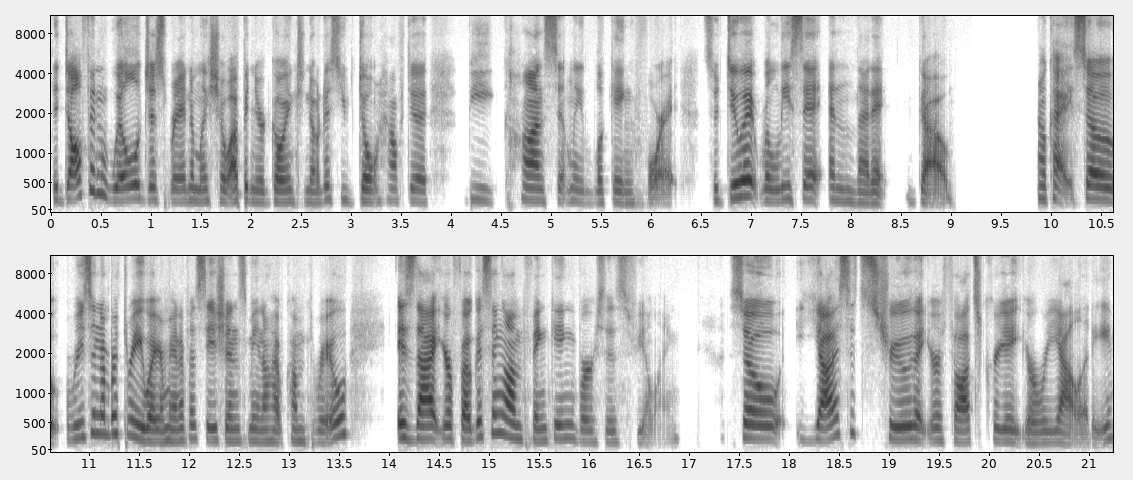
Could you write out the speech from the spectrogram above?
The dolphin will just randomly show up and you're going to notice you don't have to be constantly looking for it. So do it, release it and let it go. Okay, so reason number 3 why your manifestations may not have come through is that you're focusing on thinking versus feeling. So, yes, it's true that your thoughts create your reality,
